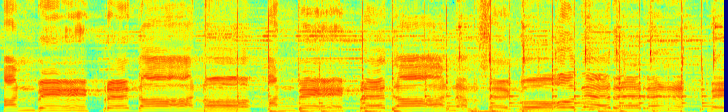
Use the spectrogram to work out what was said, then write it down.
அன்பே பிரதானம் அன்பே பிரதானம் சகோதரன் அன்பே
